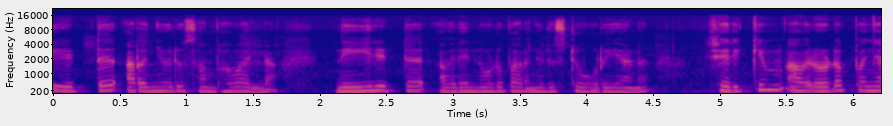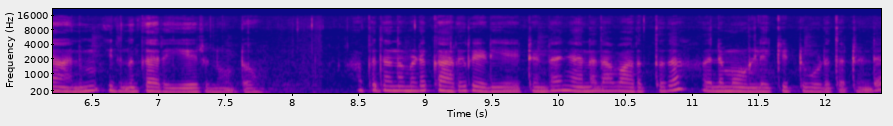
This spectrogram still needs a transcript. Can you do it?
കേട്ട് അറിഞ്ഞൊരു സംഭവമല്ല. നേരിട്ട് അവരെന്നോട് പറഞ്ഞൊരു സ്റ്റോറിയാണ്. ശരിക്കും അവരോടൊപ്പം ഞാനും ഇരുന്ന് കരയായിരുന്നു കേട്ടോ. അപ്പോൾ ഇതാ നമ്മുടെ കറി റെഡി ആയിട്ടുണ്ട്. ഞാനത് ആ വറുത്തത് അതിന്റെ മുകളിലേക്ക് ഇട്ട് കൊടുത്തിട്ടുണ്ട്.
